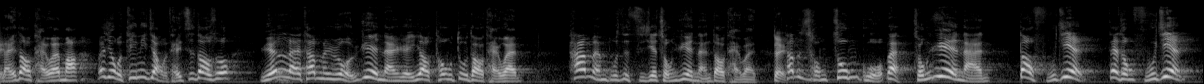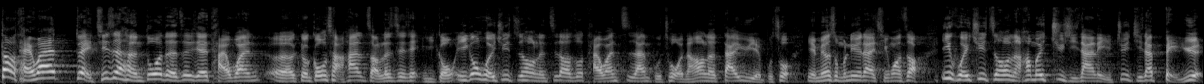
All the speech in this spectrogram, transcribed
来到台湾吗？而且我听你讲，我才知道说，原来他们如果越南人要偷渡到台湾，他们不是直接从越南到台湾，对，他们是从中国，不是从越南。到福建，再从福建到台湾。对，其实很多的这些台湾呃的工厂，他找了这些移工，移工回去之后呢，知道说台湾治安不错，然后呢待遇也不错，也没有什么虐待情况之后，一回去之后呢，他们会聚集在哪里？聚集在北越，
